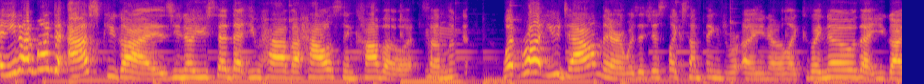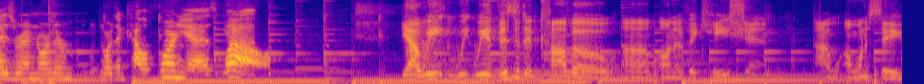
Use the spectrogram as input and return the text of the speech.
And you know, I wanted to ask you guys, you know, you said that you have a house in Cabo at San Mhm. Lucas. What brought you down there? Was it just like something, uh, you know, like, because I know that you guys are in Northern Northern California as well. Yeah, we, we, we had visited Cabo um, on a vacation, I, I want to say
